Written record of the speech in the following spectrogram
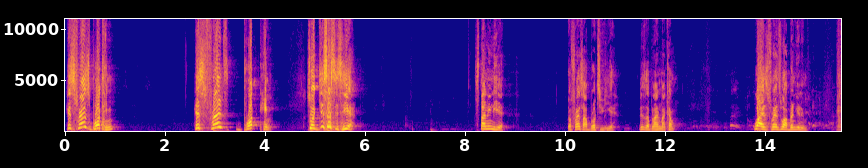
His friends brought him. His friends brought him. So Jesus is here. Standing here. Your friends have brought you here. This is a blind man. Come. Who are his friends who are bringing him?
